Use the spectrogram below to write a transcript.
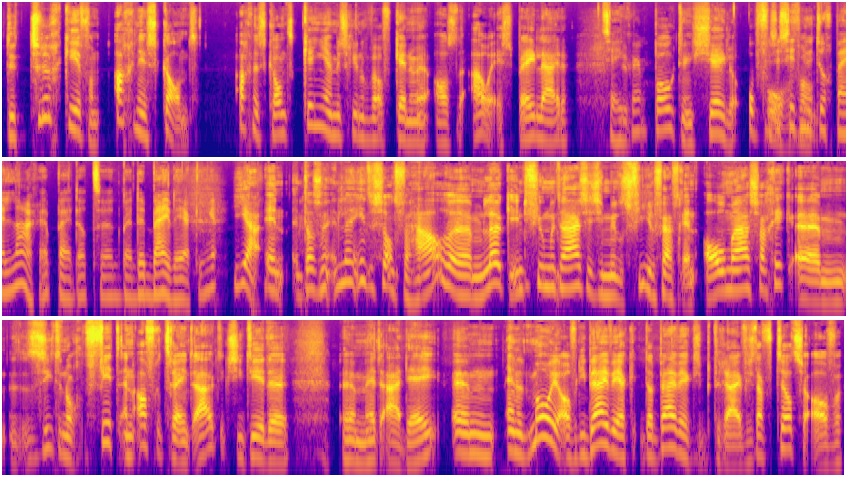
De terugkeer van Agnes Kant. Agnes Kant ken jij misschien nog wel of kennen we als de oude SP-leider. De Zeker. potentiële Dus opvolger ze zit van... nu toch bij laag, hè? Bij, dat, eh, bij de bijwerkingen. Ja, en dat is een interessant verhaal. Ehm leuk interview met haar. Ze is inmiddels 54 en oma, zag ik. Ehm, ze ziet er nog fit en afgetraind uit. Ik citeerde ehm, het AD. Ehm, en het mooie over die bijwerk, dat bijwerkingsbedrijf is, daar vertelt ze over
